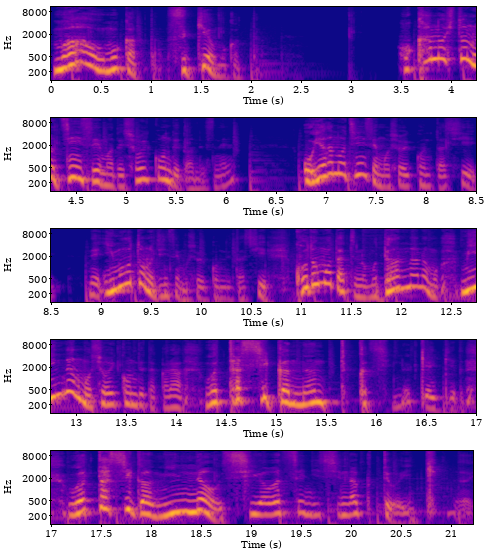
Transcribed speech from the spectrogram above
まあ重かったすっげえ重かった他の人の人生まで背負い込んでたんですね親の人生も背負い込んでたしね、妹の人生も背負い込んでたし子供たちのも旦那のもみんなのも背負い込んでたから私が何とかしなきゃいけない。私がみんなを幸せにしなくてはいけない。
